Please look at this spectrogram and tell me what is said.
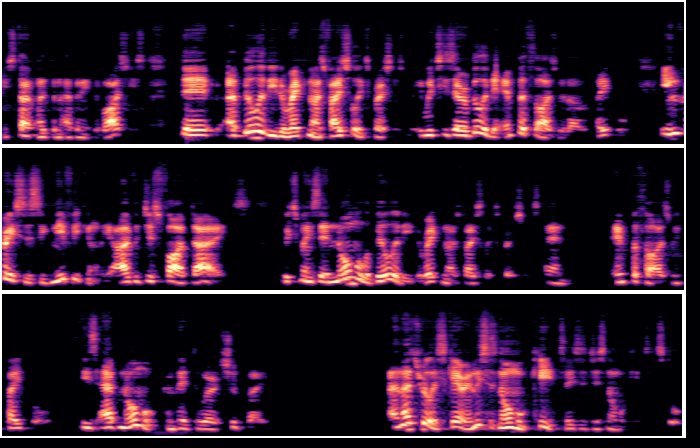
use, don't let them have any device use, their ability to recognize facial expressions, which is their ability to empathize with other people, increases significantly over just five days, which means their normal ability to recognize facial expressions and empathize with people is abnormal compared to where it should be. And that's really scary. And this is normal kids. These are just normal kids in school.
